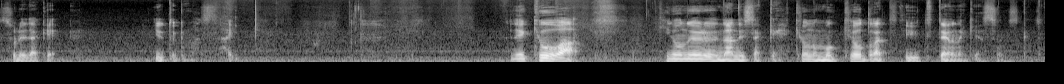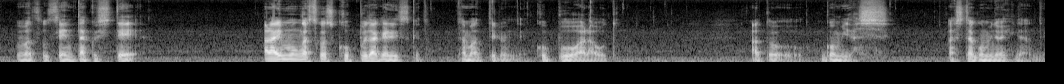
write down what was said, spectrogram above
それだけ。言っときます。はい。で今日は昨日の夜何でしたっけ？今日の目標とかって言ってたような気がするんですけど。まず洗濯して洗い物が少しコップだけですけど溜まってるんでコップを洗おうと。あとゴミ出し。明日ゴミの日なんで、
